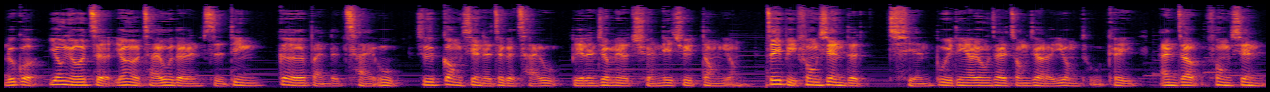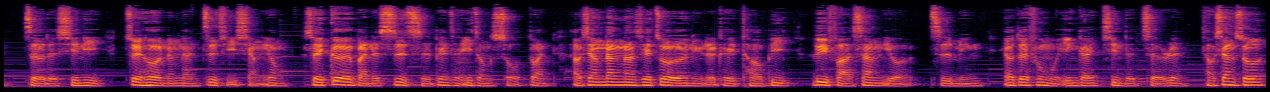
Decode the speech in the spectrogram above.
如果拥有者拥有财物的人指定各额版的财物，就是贡献的这个财物，别人就没有权利去动用这一笔奉献的。钱不一定要用在宗教的用途，可以按照奉献者的心意，最后仍然自己享用。所以各额版的誓词变成一种手段，好像让那些做儿女的可以逃避律法上有指明要对父母应该尽的责任，好像说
